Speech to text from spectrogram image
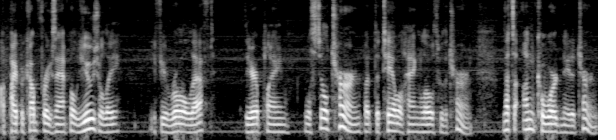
a Piper Cub, for example, usually, if you roll left, the airplane will still turn, but the tail will hang low through the turn. That's an uncoordinated turn.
